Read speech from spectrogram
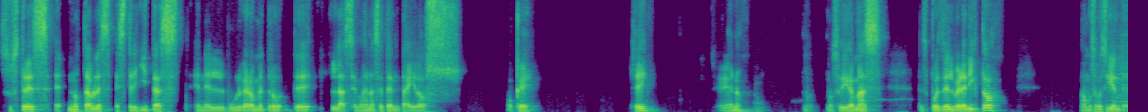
sus tres eh, notables estrellitas en el vulgarómetro de la semana 72. ¿Ok? ¿Sí? Bueno, no se diga más. Después del veredicto, vamos a lo siguiente.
